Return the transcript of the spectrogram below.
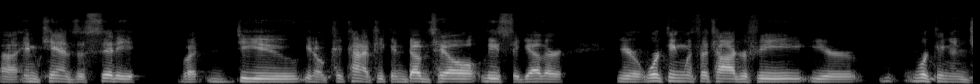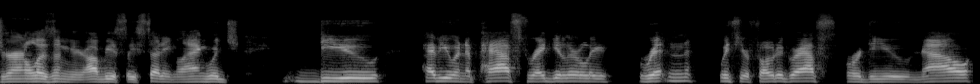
uh, in Kansas City, but do you, you know, kind of, if you can dovetail these together, you're working with photography, you're working in journalism, you're obviously studying language. Do you, have you in the past regularly written with your photographs or do you now?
